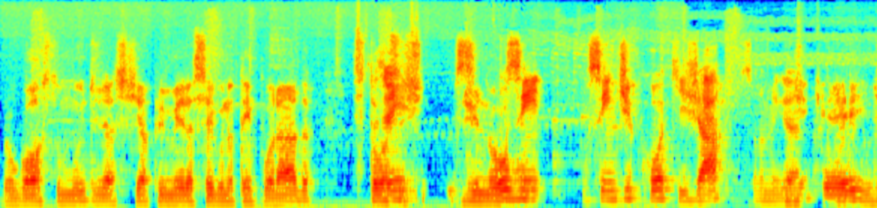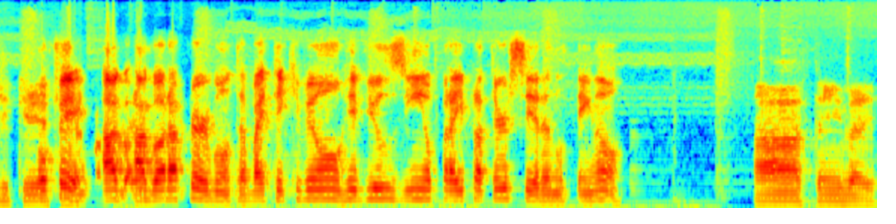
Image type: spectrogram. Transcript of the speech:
eu gosto muito, já assisti a primeira e a segunda temporada. Estou assistindo de novo. Você, você, indicou aqui já, se eu não me engano. Indiquei, indiquei. Ô, Fê, agora a pergunta: vai ter que ver um reviewzinho pra ir pra terceira, não tem, não? Ah, tem, velho.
